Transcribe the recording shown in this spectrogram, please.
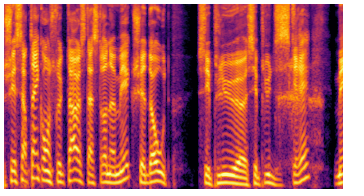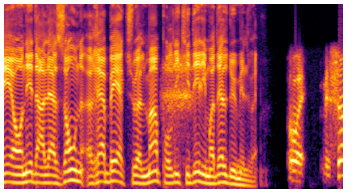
Chez certains constructeurs, c'est astronomique. Chez d'autres, c'est plus, c'est plus discret. Mais on est dans la zone rabais actuellement pour liquider les modèles 2020. Oui. Mais ça,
